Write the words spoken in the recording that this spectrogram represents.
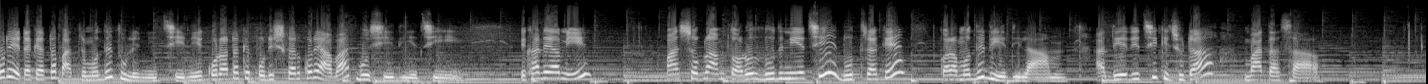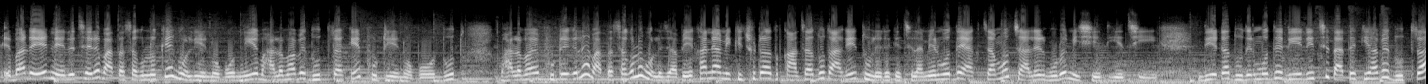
করে এটাকে একটা পাত্রের মধ্যে তুলে নিচ্ছি। নিয়ে কোড়াটাকে পরিষ্কার করে আবার বসিয়ে দিয়েছি। এখানে আমি পাঁচশো গ্রাম তরল দুধ নিয়েছি। দুধটাকে কড়ার মধ্যে দিয়ে দিলাম। আর দিয়ে দিচ্ছি কিছুটা বাতাসা। এবারে নেড়ে ছেড়ে বাতাসাগুলোকে গলিয়ে নেব। নিয়ে ভালোভাবে দুধটাকে ফুটিয়ে নেব। দুধ ভালোভাবে ফুটে গেলে বাতাসাগুলো গলে যাবে। এখানে আমি কিছুটা কাঁচা দুধ আগেই তুলে রেখেছিলাম। এর মধ্যে এক চামচ চালের গুঁড়ো মিশিয়ে দিয়েছি। দিয়ে এটা দুধের মধ্যে দিয়ে দিচ্ছি, তাতে কি হবে? দুধটা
